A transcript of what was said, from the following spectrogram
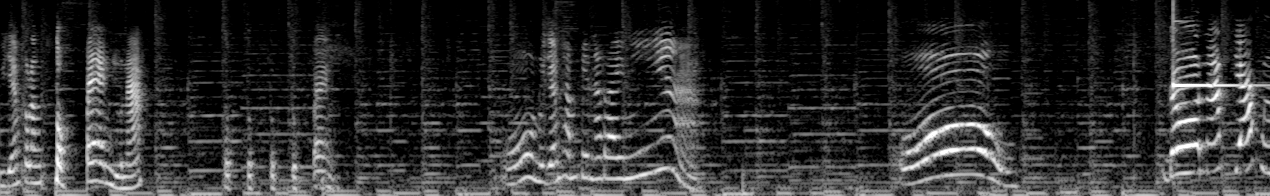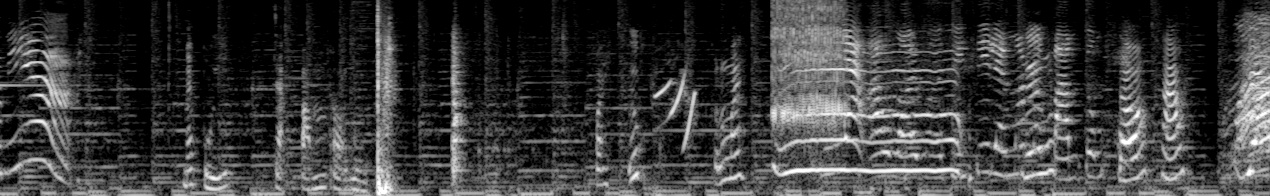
นูแย้มกำลังตบแป้งอยู่นะ ตบตบตบตบแป้ง โอ้หนูแย้มทำเป็นอะไรเนี่ย โอ้โดนัทยักษ์เหรอเนี่ย แม่ปุ๋ยจะปั๊มรอยมือไปอึ๊บกดลงไหมเอารอยมือพิซซี่เลมอนหนึ่งมาปั๊มตรงสองสามย้า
